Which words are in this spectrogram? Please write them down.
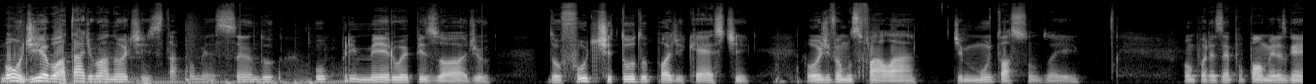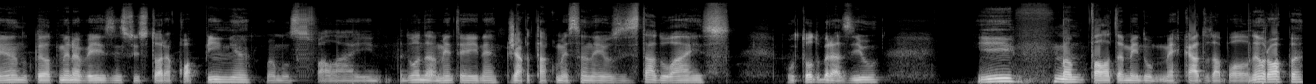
Bom dia, boa tarde, boa noite. Está começando o primeiro episódio do Fute Tudo Podcast. Hoje vamos falar de muito assunto aí. Como, por exemplo, o Palmeiras ganhando pela primeira vez em sua história Copinha. Vamos falar aí do andamento aí, né? Já está começando aí os estaduais por todo o Brasil. E vamos falar também do mercado da bola na Europa.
